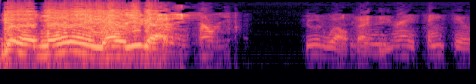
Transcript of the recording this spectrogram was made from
Good morning. How are you guys? Doing well, thank Doing you. great, thank you.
